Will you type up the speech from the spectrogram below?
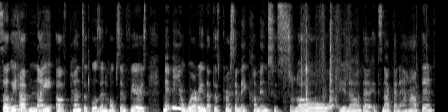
So we have Knight of Pentacles and hopes and fears. Maybe you're worrying that this person may come in too slow, you know, that it's not going to happen.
